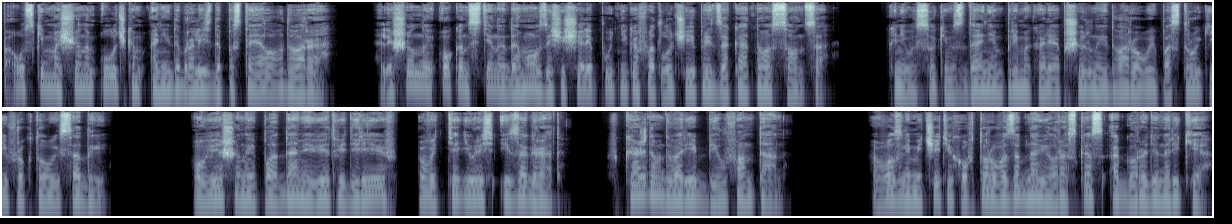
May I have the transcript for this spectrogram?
По узким мощеным улочкам они добрались до постоялого двора. Лишенные окон стены домов защищали путников от лучей предзакатного солнца. К невысоким зданиям примыкали обширные дворовые постройки и фруктовые сады. Увешанные плодами ветви деревьев вытягивались из оград. В каждом дворе бил фонтан. Возле мечети Хуфтор возобновил рассказ о городе на реке.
